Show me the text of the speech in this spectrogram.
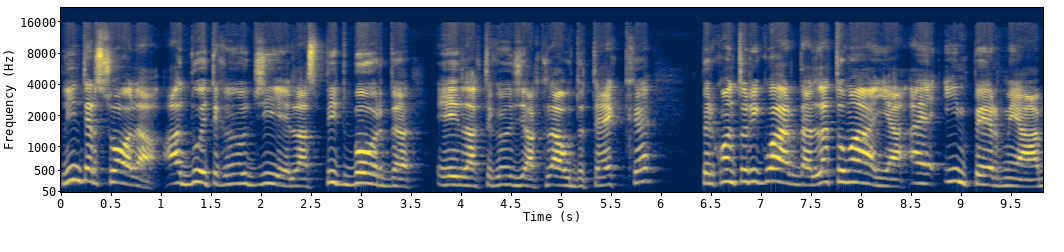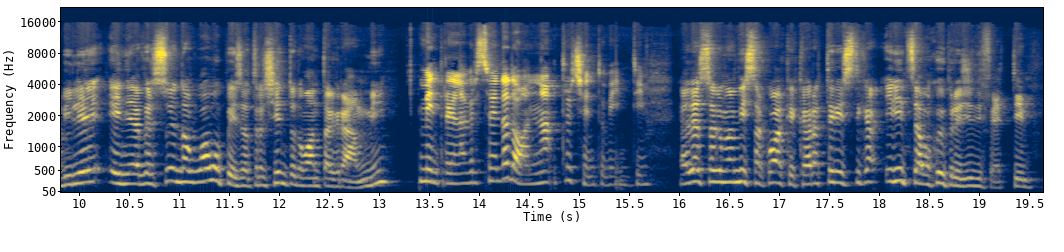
L'intersuola ha due tecnologie, la Speedboard e la tecnologia Cloud Tech. Per quanto riguarda la tomaia è impermeabile e nella versione da uomo pesa 390 grammi. Mentre nella versione da donna 320. E adesso che abbiamo visto qualche caratteristica, iniziamo con i pregi e difetti.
